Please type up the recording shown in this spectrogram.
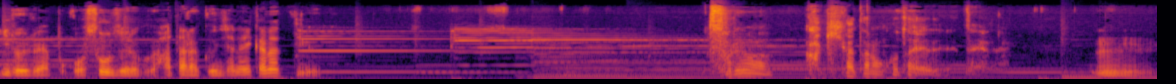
いろいろやっぱこう想像力が働くんじゃないかなっていう。それは書き方の答えだよね。うん。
